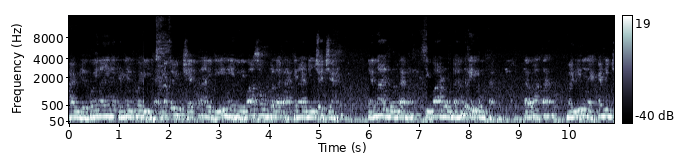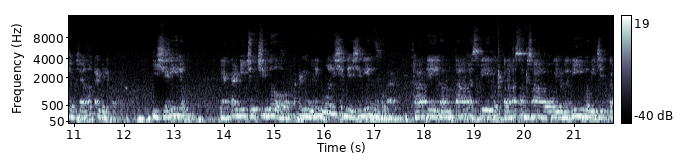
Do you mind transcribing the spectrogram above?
ఆ విడిపోయిన ఆయన ఎక్కడికి వెళ్ళిపోయి ధర్మపురి క్షేత్రానికి నేను నివాసం ఉంటున్న కాకినాడ నుంచి వచ్చాను. ఎన్నాళ్ళు ఉంటాను? ఇవాళ ఉంటాను రేపు ఉంటాను. తర్వాత మళ్ళీ నేను ఎక్కడి నుంచి వచ్చానో అక్కడికి వెళ్ళిపోతాను. ఈ శరీరం ఎక్కడి నుంచి వచ్చిందో అక్కడికి వెళ్ళిపోవలసిందే శరీరం కూడా. కాటే తామస్తే పుత్ర సంసారో యమతీవ విచిత్ర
